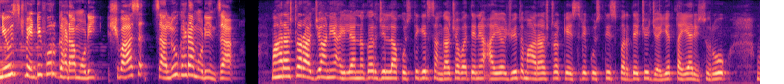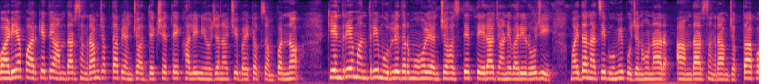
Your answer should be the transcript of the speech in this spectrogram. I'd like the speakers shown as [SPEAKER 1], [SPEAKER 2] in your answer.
[SPEAKER 1] News twenty four घडामोडी. श्वास चालू घडामोडींचा. महाराष्ट्र राज्य आणि अहिल्यानगर जिल्हा कुस्तीगीर संघाच्या वतीने आयोजित महाराष्ट्र केसरी कुस्ती स्पर्धेची जय्यत तयारी सुरू. वाडिया पार्क येथे आमदार संग्राम जगताप यांच्या अध्यक्षतेखाली नियोजनाची बैठक संपन्न. केंद्रीय मंत्री मुरलीधर मोहोळ यांच्या हस्ते तेरा जानेवारी रोजी मैदानाचे भूमिपूजन होणार. आमदार संग्राम जगताप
